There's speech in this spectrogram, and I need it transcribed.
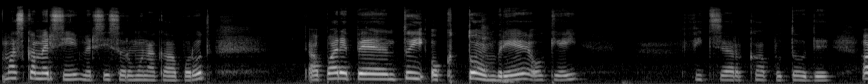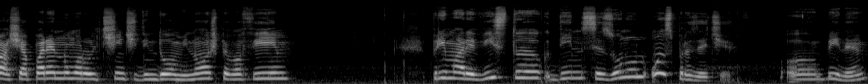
masca mersi, mersi să rămână că a apărut. Apare pe 1 octombrie, ok. Fiți ar capul tău de... A, și apare în numărul 5 din 2019, va fi prima revistă din sezonul 11. Uh, bine.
